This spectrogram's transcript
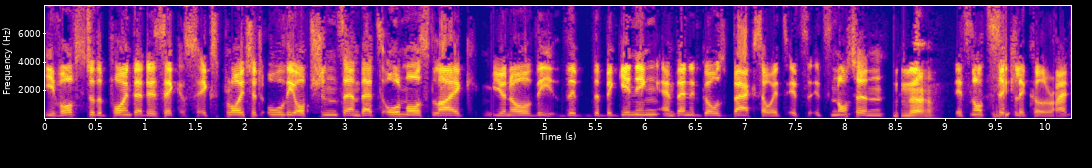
evolves to the point that it's ex- exploited all the options and that's almost like you know the, the the beginning and then it goes back. So it's it's it's not an no. it's not cyclical right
